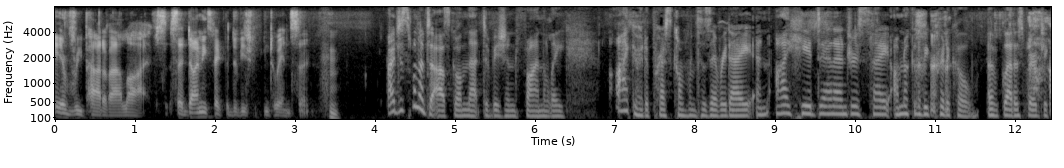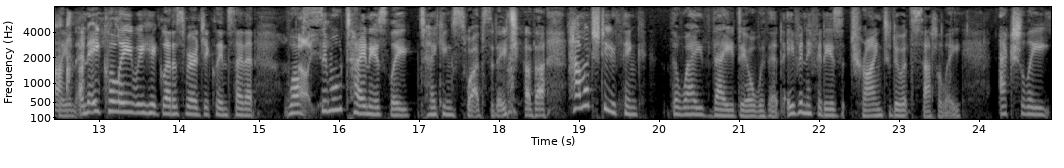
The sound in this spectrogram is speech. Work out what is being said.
every part of our lives. So don't expect the division to end soon. Hmm. I just wanted to ask on that division finally. I go to press conferences every day and I hear Dan Andrews say, I'm not going to be critical of Gladys Berejiklian. And equally, we hear Gladys Berejiklian say that while oh, yeah. simultaneously taking swipes at each other. How much do you think the way they deal with it, even if it is trying to do it subtly, actually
